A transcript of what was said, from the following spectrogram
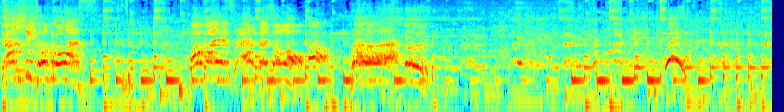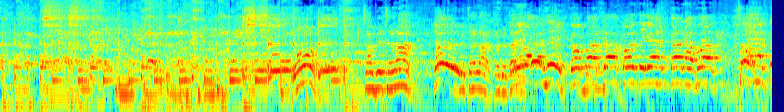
Ganti Jombrolas. Bapak RT Solo. Sambil jalan. Sambil jalan Sambil jalan Terima kasih kepada kontingen karnaval RT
